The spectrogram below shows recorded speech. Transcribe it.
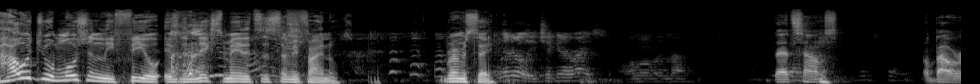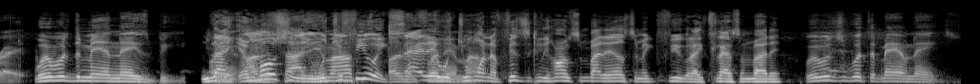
How would you emotionally feel if the Knicks made it to the semifinals? Let me say. Literally, chicken and rice all over the mouth. That sounds about right. Where would the mayonnaise be? Like On the- on the side emotionally, your would you mouth feel the front excited? of Would your you mouth? want to physically harm somebody else to make you feel like slap somebody? Where would you put the mayonnaise?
